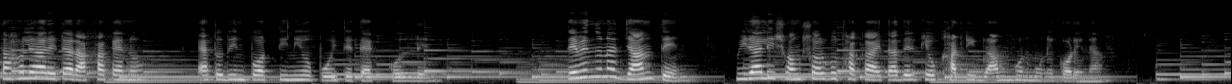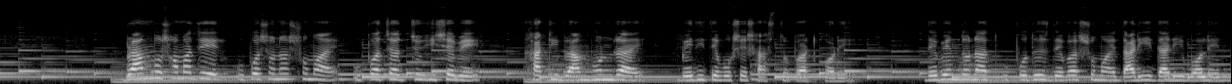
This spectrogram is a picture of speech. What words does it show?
তাহলে আর এটা রাখা কেন? এতদিন পর তিনিও পৈতে ত্যাগ করলেন। দেবেন্দ্রনাথ জানতেন বিড়ালি সংসর্গ থাকায় তাদের কেউ খাঁটি ব্রাহ্মণ মনে করে না। ব্রাহ্ম সমাজের উপাসনার সময় উপাচার্য হিসেবে খাঁটি ব্রাহ্মণরাই বেদিতে বসে শাস্ত্রপাঠ করে। দেবেন্দ্রনাথ উপদেশ দেবার সময় দাঁড়িয়ে দাঁড়িয়ে বলেন,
